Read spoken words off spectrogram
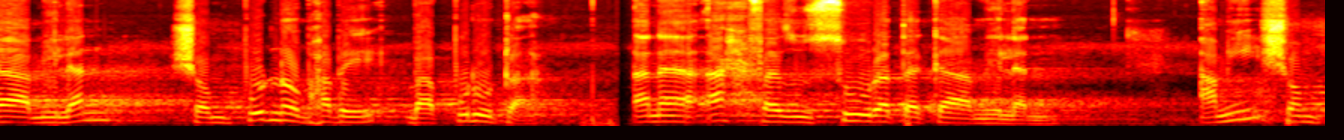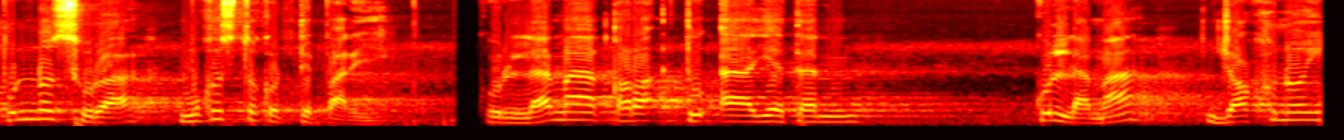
কামিলান সম্পূর্ণভাবে বা পুরোটা। আনা কামিলান। আমি সম্পূর্ণ সুরা মুখস্থ করতে পারি। কুল্লামা করাতু আয়াতান, কুল্লামা যখনই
